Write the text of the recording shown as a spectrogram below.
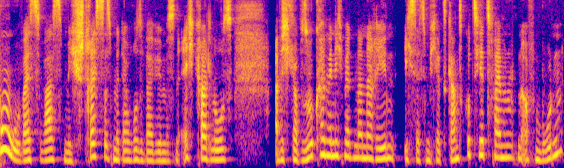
hu, weißt du was, mich stresst das mit der Hose, weil wir müssen echt gerade los. Aber ich glaube, so können wir nicht miteinander reden. Ich setze mich jetzt ganz kurz hier zwei Minuten auf den Boden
